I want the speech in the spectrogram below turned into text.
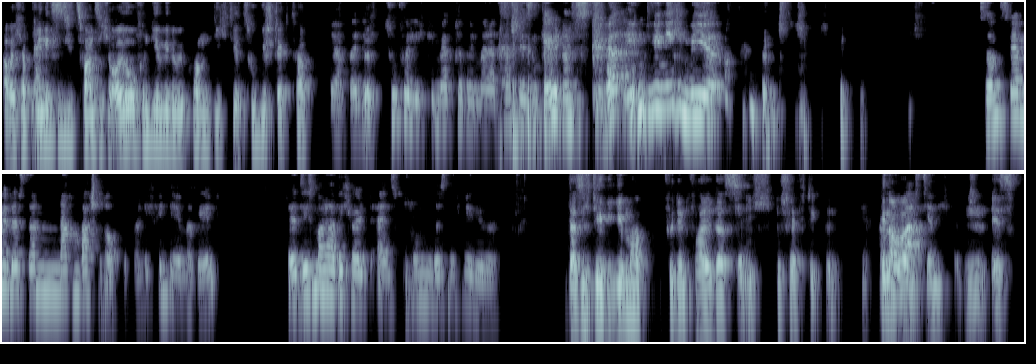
Aber ich habe wenigstens die 20 Euro von dir wieder bekommen, die ich dir zugesteckt habe. Ja, weil ich zufällig gemerkt habe, in meiner Tasche ist ein Geld und es gehört irgendwie nicht mir. Sonst wäre mir das dann nach dem Waschen aufgefallen. Ich finde ja immer Geld. Äh, diesmal habe ich halt eins gefunden, das nicht mir gehört. Das ich dir gegeben habe für den Fall, dass Genau. ich beschäftigt bin. Ja. Genau, du warst ja nicht es,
